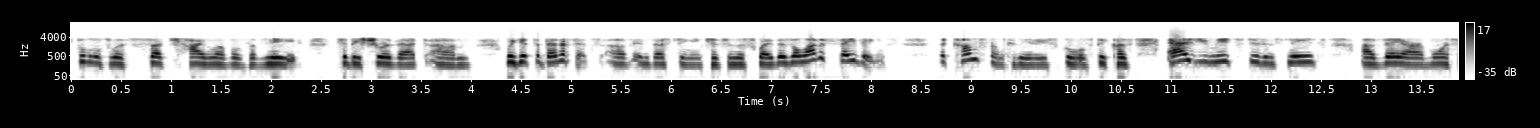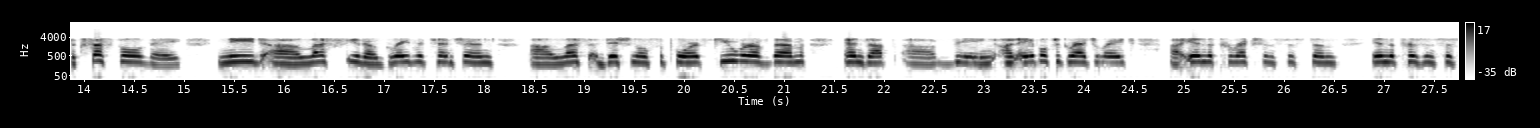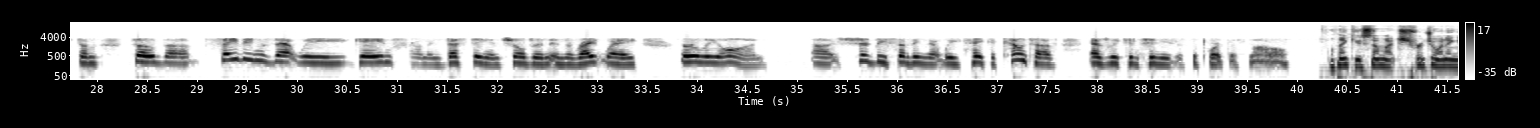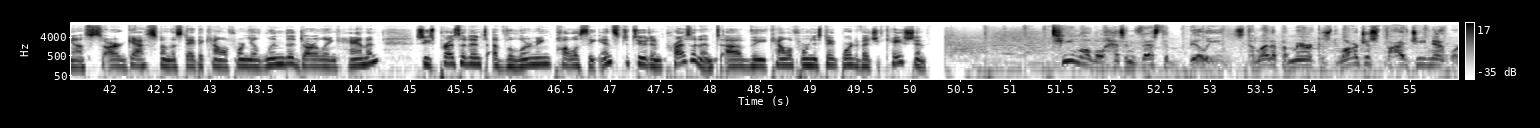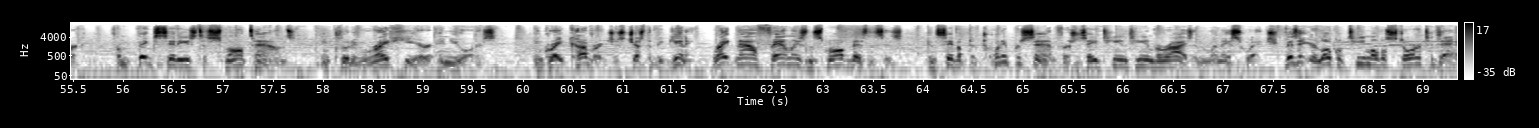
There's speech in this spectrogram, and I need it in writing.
schools with such high levels of need to be sure that um, we get the benefits of investing in kids in this way. There's a lot of savings that come from community schools because as you meet students' needs, uh, they are more successful. They need uh, less, you know, grade retention, uh, less additional support. Fewer of them end up uh, being unable to graduate uh, in the correction system, in the prison system. So the savings that we gain from investing in children in the right way early on uh, should be something that we take account of as we continue to support this model. Well, thank you so much for joining us. Our guest on the state of California, Linda Darling Hammond. She's president of the Learning Policy Institute and president of the California State Board of Education. T-Mobile has invested billions to light up America's largest 5G network from big cities to small towns, including right here in yours. And great coverage is just the beginning. Right now, families and small businesses can save up to 20% versus AT&T and Verizon when they switch. Visit your local T-Mobile store today.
